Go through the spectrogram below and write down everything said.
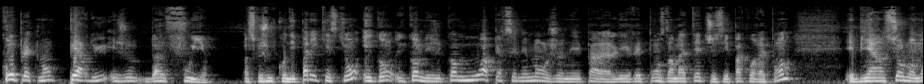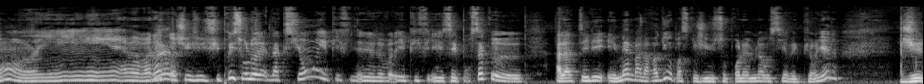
complètement perdu et je bafouille. Parce que je ne connais pas les questions et comme, et comme, comme moi personnellement je n'ai pas les réponses dans ma tête, je sais pas quoi répondre. Eh bien, sur le moment, euh, euh, voilà, Ouais. quoi, je, je suis pris sur l'action et puis et puis et c'est pour ça que à la télé et même à la radio, parce que j'ai eu ce problème-là aussi avec Pluriel, j'ai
